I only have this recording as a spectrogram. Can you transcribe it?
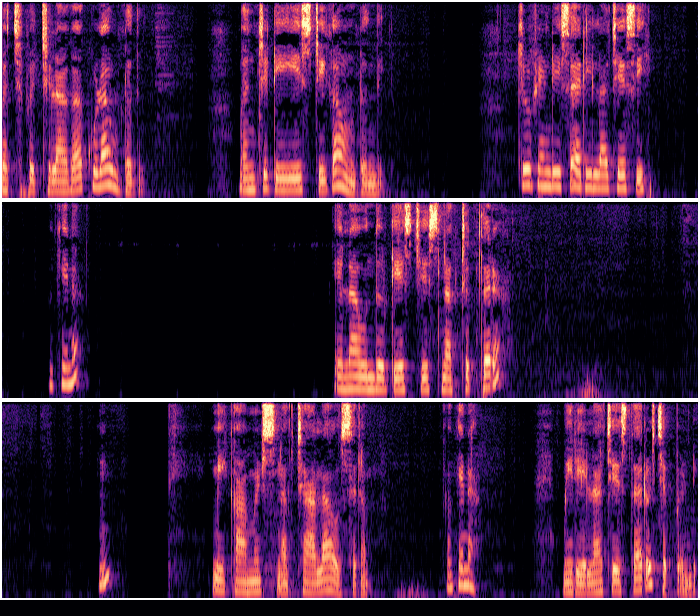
పచ్చి పచ్చిలాగా కూడా ఉండదు. మంచి టేస్టీగా ఉంటుంది. చూడండి ఈసారి ఇలా చేసి. ఓకేనా? ఎలా ఉందో టేస్ట్ చేసి నాకు చెప్తారా? మీ కామెంట్స్ నాకు చాలా అవసరం. ఓకేనా? మీరు ఎలా చేస్తారో చెప్పండి.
